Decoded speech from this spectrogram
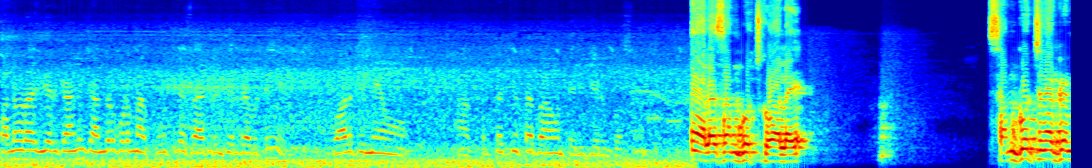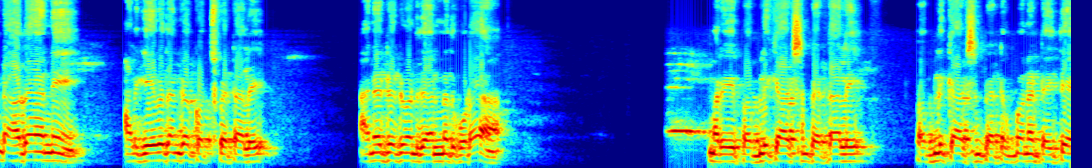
పల్లవరాజు గారు కానీ అందరూ కూడా మాకు పూర్తిగా సహకరించారు కాబట్టి వాళ్ళకి మేము కృతజ్ఞత భావం తెలియజేయడం కోసం. ఎలా సమకూర్చుకోవాలి? సమకూర్చినటువంటి ఆదాయాన్ని వాళ్ళకి ఏ విధంగా ఖర్చు పెట్టాలి అనేటటువంటి దాని మీద కూడా మరి పబ్లిక్ యాక్షన్ పెట్టాలి. పబ్లిక్ యాక్షన్ పెట్టకపోయినట్టయితే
